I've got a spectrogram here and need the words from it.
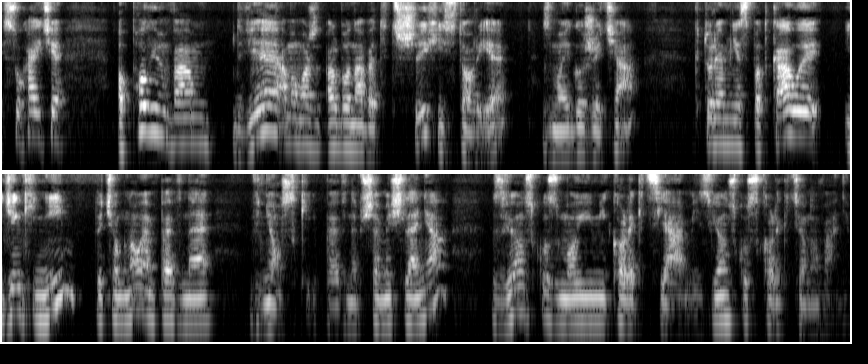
słuchajcie, opowiem Wam dwie, albo, nawet trzy historie z mojego życia, które mnie spotkały i dzięki nim wyciągnąłem pewne wnioski, pewne przemyślenia w związku z moimi kolekcjami, w związku z kolekcjonowaniem.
